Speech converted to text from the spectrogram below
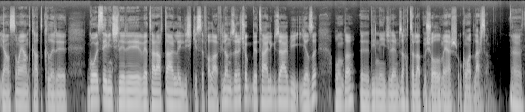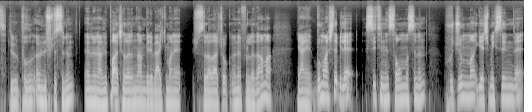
yansımayan katkıları, gol sevinçleri ve taraftarla ilişkisi falan filan üzerine çok detaylı güzel bir yazı. Onu da e, dinleyicilerimize hatırlatmış olalım eğer okumadılarsa. Evet. Liverpool'un ön üçlüsünün en önemli parçalarından biri. Belki Mane şu sıralar çok öne fırladı ama yani bu maçta bile City'nin savunmasının hücuma geçmek istediğinde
